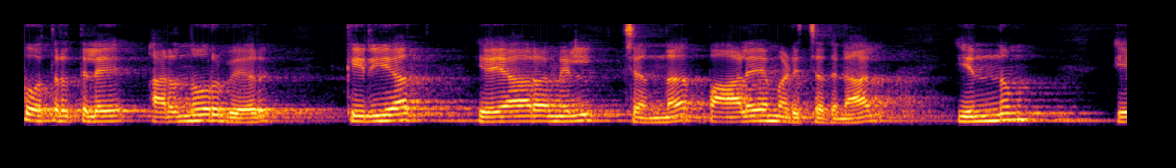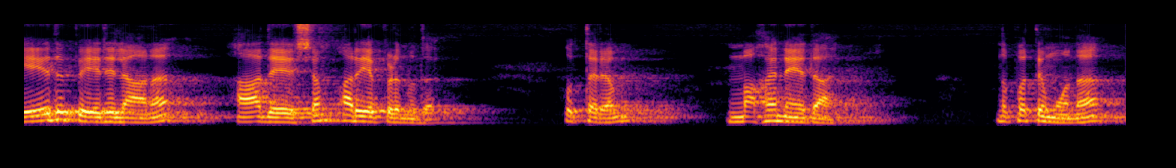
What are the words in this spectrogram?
ഗോത്രത്തിലെ അറുന്നൂറ് പേർ കിരിയാത്ത് എയാറമിൽ ചെന്ന് പാളയമടിച്ചതിനാൽ ഇന്നും ഏത് പേരിലാണ് ആ ദേശം അറിയപ്പെടുന്നത്? ഉത്തരം മഹനേദാൻ മുപ്പത്തിമൂന്ന്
